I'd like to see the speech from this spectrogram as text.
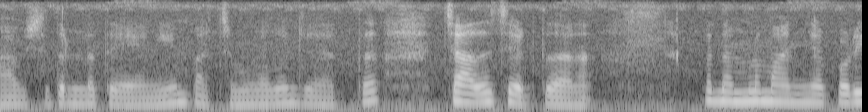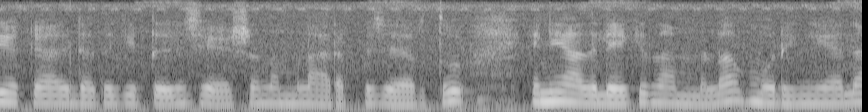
ആവശ്യത്തിനുള്ള തേങ്ങയും പച്ചമുളകും ചേർത്ത് ചതച്ചെടുത്തതാണ്. അപ്പോൾ നമ്മൾ മഞ്ഞൾപ്പൊടിയൊക്കെ അതിന്റെ അകത്തേക്ക് ഇട്ടതിന് ശേഷം നമ്മൾ അരപ്പ് ചേർത്തു. ഇനി അതിലേക്ക് നമ്മൾ മുരിങ്ങയില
